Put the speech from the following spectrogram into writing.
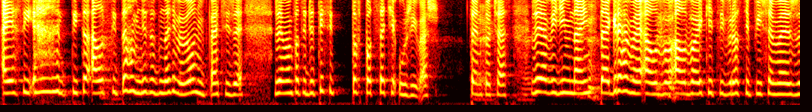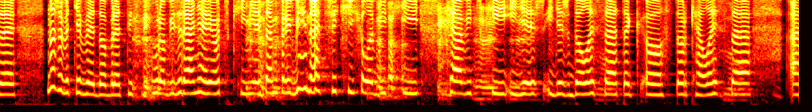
a ja si, ty to, ale ty to, mne sa to na tebe veľmi páči, že, že ja mám pocit, že ty si to v podstate užívaš tento hej, čas. Hej. Že ja vidím na Instagrame, alebo, alebo aj keď si proste píšeme, že no, že tebe je dobre, ty si urobíš očky, nie tam pribínačiky, chlebiky, kávičky, hej, ideš, ideš do lesa, no. tak o, storka lesa. No a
